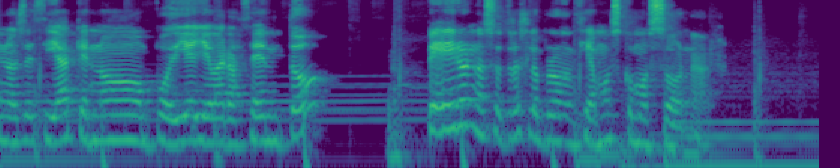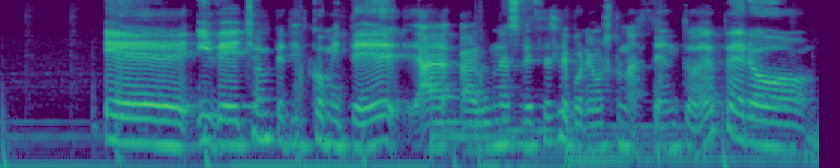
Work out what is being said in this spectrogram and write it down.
Nos decía que no podía llevar acento, pero nosotros lo pronunciamos como Sonar. Y de hecho en Petit Comité algunas veces le ponemos con acento, pero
